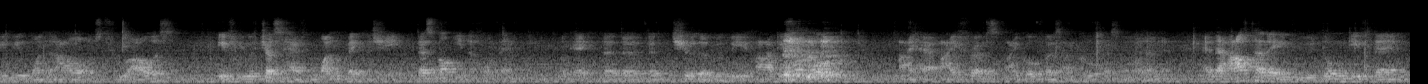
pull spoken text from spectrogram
maybe one hour or two hours. If you just have one big machine, that's not enough for them. Okay, the, the, the children will be arguing, oh, I have I first, I go first, I go first, and then after that, if you don't give them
